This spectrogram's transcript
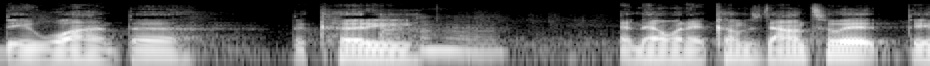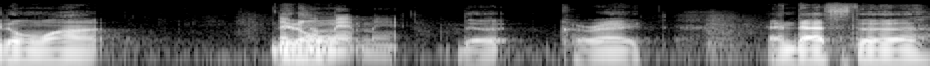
They want the the cutty, Mm-hmm. and then when it comes down to it, they don't want they The don't commitment. the correct, and that's the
